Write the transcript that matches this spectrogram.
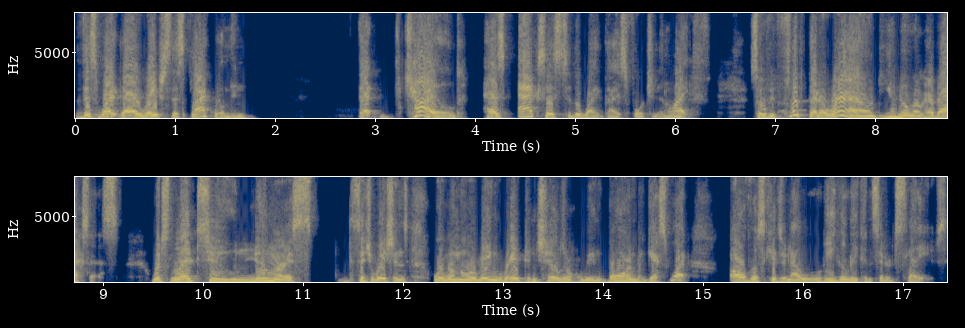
this white guy rapes this black woman, that child has access to the white guy's fortune in life. So if we flip that around, you no longer have access, which led to numerous situations where women were being raped and children were being born. But guess what? All those kids are now legally considered slaves.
